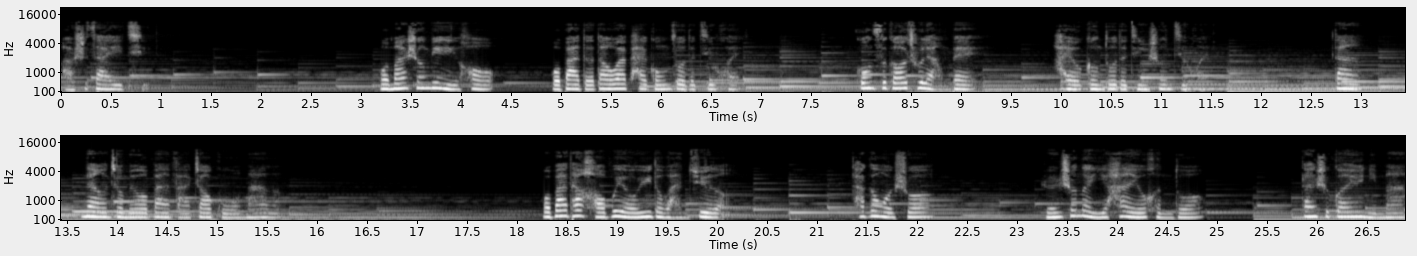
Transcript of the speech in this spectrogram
而是在一起。我妈生病以后，我爸得到外派工作的机会，工资高出两倍，还有更多的晋升机会，但那样就没有办法照顾我妈了。我爸他毫不犹豫的婉拒了。他跟我说：“人生的遗憾有很多，但是关于你妈，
